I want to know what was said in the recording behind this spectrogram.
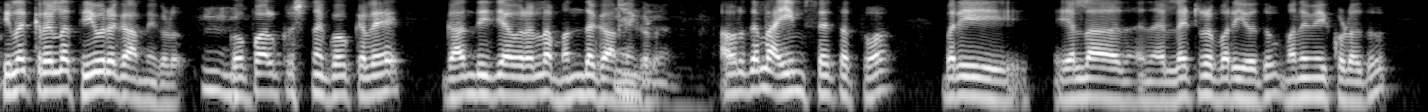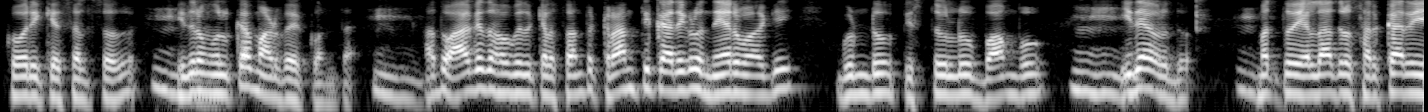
ತಿಲಕರೆಲ್ಲ ತೀವ್ರಗಾಮಿಗಳು. ಗೋಪಾಲ್ ಕೃಷ್ಣ ಗೋಖಲೆ ಗಾಂಧೀಜಿ ಅವರೆಲ್ಲ ಮಂದಗಾಮಿಗಳು. ಅವ್ರದ್ದೆಲ್ಲ ಅಹಿಂಸೆ ತತ್ವ. ಬರೀ ಎಲ್ಲ ಲೆಟರ್ ಬರೆಯೋದು ಮನವಿ ಕೊಡೋದು ಕೋರಿಕೆ ಸಲ್ಲಿಸೋದು. ಇದ್ರ ಮೂಲಕ ಮಾಡಬೇಕು ಅಂತ. ಅದು ಆಗದ ಹೋಗೋದು ಕೆಲಸ ಅಂತ ಕ್ರಾಂತಿಕಾರಿಗಳು ನೇರವಾಗಿ ಗುಂಡು ಪಿಸ್ತೂಲು ಬಾಂಬು. ಇದೇ ಅವ್ರದ್ದು. ಮತ್ತು ಎಲ್ಲಾದರೂ ಸರ್ಕಾರಿ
